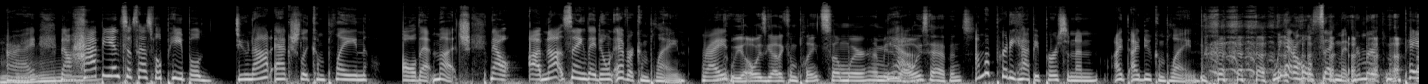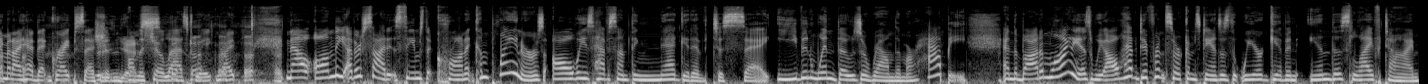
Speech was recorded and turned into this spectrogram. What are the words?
All right. Now, happy and successful people do not actually complain all that much. Now, I'm not saying they don't ever complain, right? we always got a complaint somewhere. I mean, it always happens. I'm a pretty happy person and I, I do complain. we had a whole segment. Remember, Pam and I had that gripe session on the show last week, right? Now, on the other side, it seems that chronic complainers always have something negative to say, even when those around them are happy. And the bottom line is, we all have different circumstances that we are given in this lifetime,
